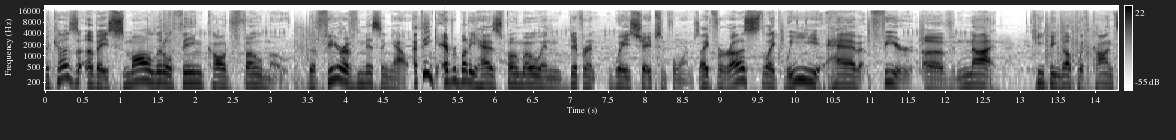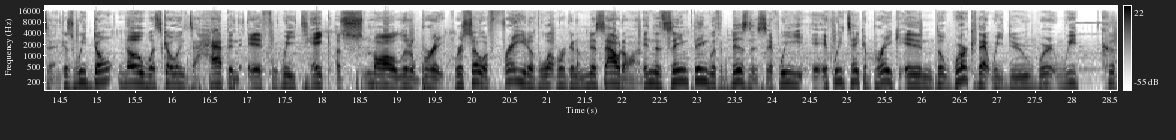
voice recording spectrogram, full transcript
because of a small little thing called FOMO, the fear of missing out. I think everybody has FOMO in different ways, shapes, and forms. Like for us, like we have fear of not keeping up with content because we don't know what's going to happen if we take a small little break. We're so afraid of what we're going to miss out on. And the same thing with business. If we if we take a break in the work that we do, we we could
